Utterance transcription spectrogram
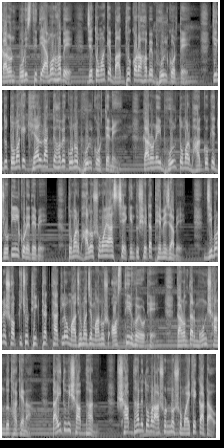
কারণ পরিস্থিতি এমন হবে যে তোমাকে বাধ্য করা হবে ভুল করতে। কিন্তু তোমাকে খেয়াল রাখতে হবে কোনো ভুল করতে নেই, কারণ এই ভুল তোমার ভাগ্যকে জটিল করে দেবে। তোমার ভালো সময় আসছে, কিন্তু সেটা থেমে যাবে। জীবনে সবকিছু ঠিকঠাক থাকলেও মাঝে মাঝে মানুষ অস্থির হয়ে ওঠে, কারণ তার মন শান্ত থাকে না। তাই তুমি সাবধান। সাবধানে তোমার আসন্ন সময়কে কাটাও।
